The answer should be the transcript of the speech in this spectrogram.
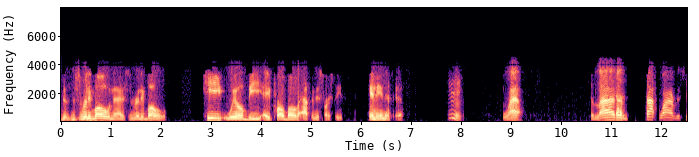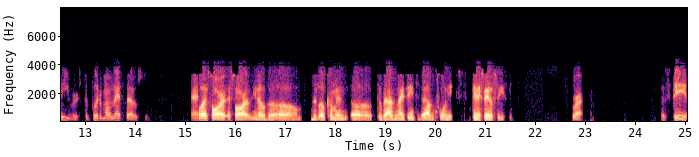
This is really bold now. This is really bold. He will be a Pro Bowler after this first season in the NFL. Hmm. Wow. A lot of top wide receivers to put him on that pedestal. That's- Well, as far as far as you know, the um, this upcoming uh 2019-2020 NFL season. Right. But still,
